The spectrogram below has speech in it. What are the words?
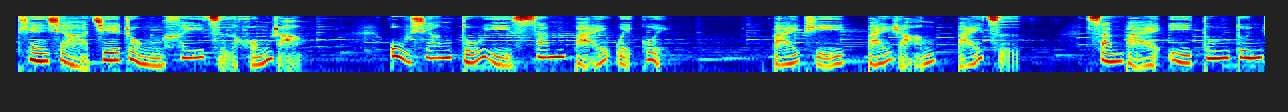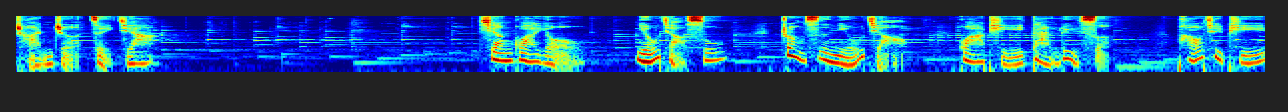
天下皆种黑紫红瓤，物香独以三白为贵。白皮、白瓤、白籽，三白以冬蹲产者最佳。香瓜有牛角酥，状似牛角，瓜皮淡绿色，刨去皮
